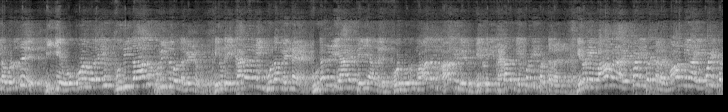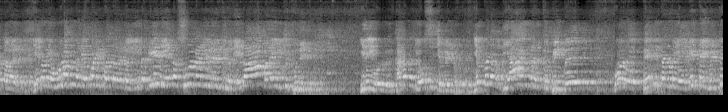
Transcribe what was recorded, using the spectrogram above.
வீட்டில் பொழுது இங்கே ஒவ்வொருவரையும் புதிதாக புரிந்து கொள்ள வேண்டும். என்னுடைய கணவனின் குணம் என்ன? உடனடியாக தெரியாது. ஒரு ஒரு மாதம் ஆக வேண்டும். என்னுடைய கணவன் எப்படிப்பட்டவர்? என்னுடைய மாமனார் எப்படிப்பட்டவர்? மாமியார் எப்படிப்பட்டவர்? என்னுடைய உறவுகள் எப்படிப்பட்டவர்கள்? இந்த வீடு என்ன சூழ்நிலையில் இருக்கின்றது? எல்லா மனைவிக்கு புதிது. இதை ஒரு கணவன் யோசிக்க வேண்டும். எவ்வளவு தியாகங்களுக்கு பின்பு ஒரு பெண் தன்னுடைய வீட்டை விட்டு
